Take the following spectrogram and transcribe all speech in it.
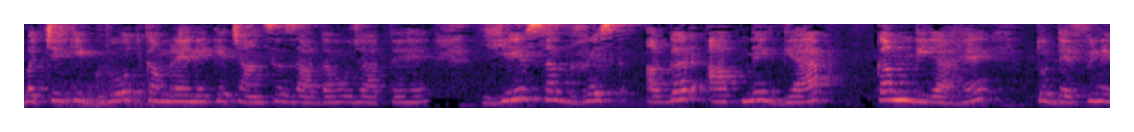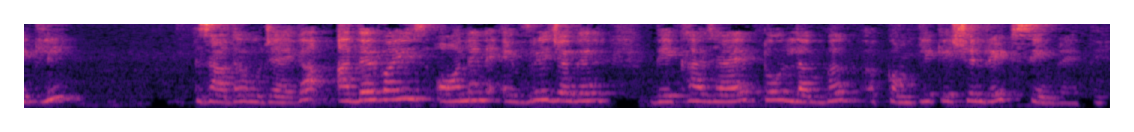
बच्चे की ग्रोथ कम रहने के चांसेस ज़्यादा हो जाते हैं। ये सब रिस्क अगर आपने गैप कम दिया है तो डेफिनेटली ज़्यादा हो जाएगा। अदरवाइज़ ऑन एन एवरेज अगर देखा जाए तो लगभग कॉम्प्लिकेशन रेट सेम रहते हैं।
